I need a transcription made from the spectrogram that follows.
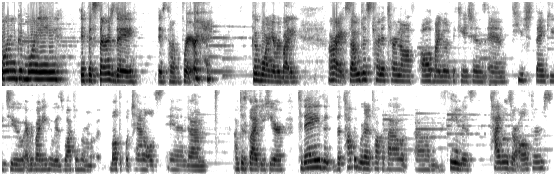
Morning. Good morning. If it's Thursday, it's time for prayer. good morning, everybody. All right. So I'm just trying to turn off all of my notifications and huge thank you to everybody who is watching from multiple channels. And um, I'm just glad you're here. Today, the, the topic we're going to talk about, um, the theme is titles or altars.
